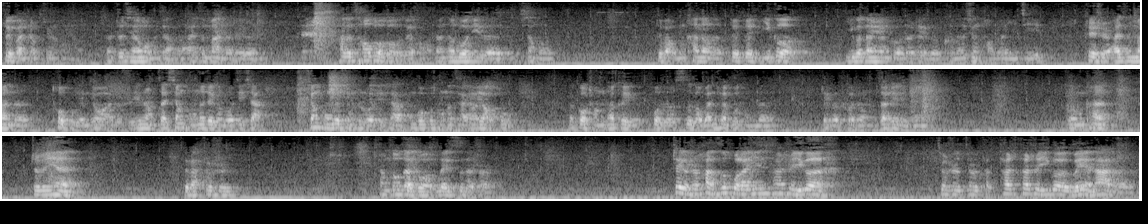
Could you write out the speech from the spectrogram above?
最完整均衡的。那之前我们讲的埃斯曼的这个。他的操作做的最好，但是他落地的项目，对吧？我们看到的，对对，一个一个单元格的这个可能性讨论，以及这是艾森曼的拓扑研究啊，就实际上在相同的这个逻辑下，相同的形式逻辑下，通过不同的材料要素的构成，它可以获得四个完全不同的这个特征。在这里面，我们看甄文燕，对吧？就是。他们都在做类似的事儿。这个是汉斯·霍莱因，他是一个，就是就是他他他是一个维也纳的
